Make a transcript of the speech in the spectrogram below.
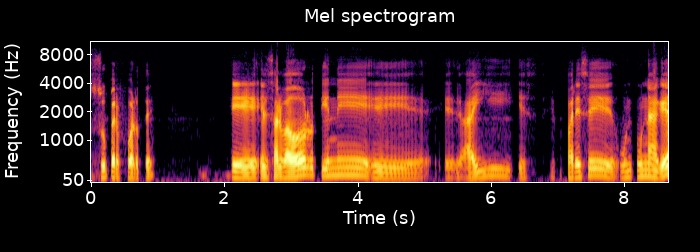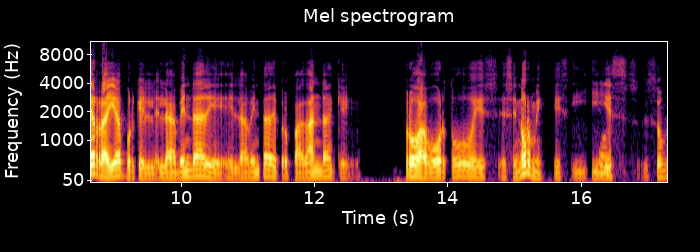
súper fuerte. El Salvador tiene ahí este, parece una guerra ya, porque la venta de la venta de propaganda que pro aborto es, es enorme es, y, es, son,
